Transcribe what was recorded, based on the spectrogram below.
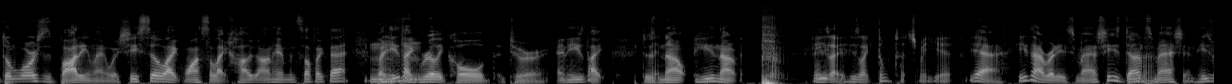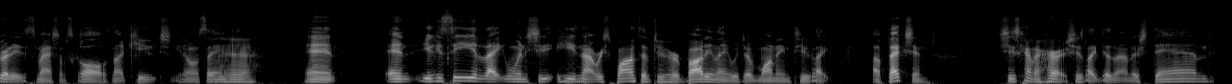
Dolores' body language, she still like wants to like hug on him and stuff like that. But he's like Mhm. really cold to her, and he's like does not. He's not. he's like, he's like, don't touch me yet. yeah, he's not ready to smash. He's done No. smashing. He's ready to smash some skulls, not cute. You know what I'm saying? Yeah. and and you can see like when she he's not responsive to her body language of wanting to like affection she's kind of hurt she's like doesn't understand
